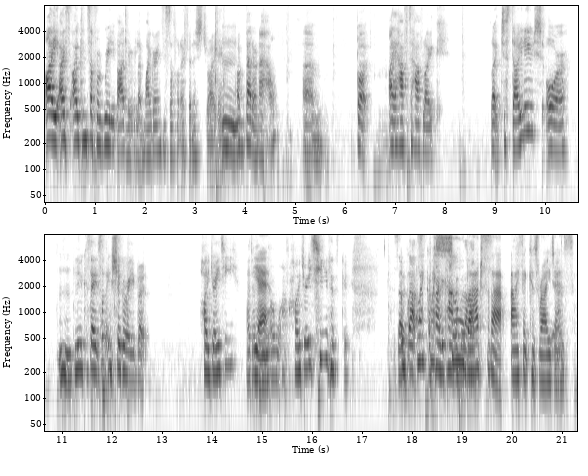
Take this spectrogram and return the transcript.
I, I I can suffer really badly with like migraines and stuff when I finish riding. Mm. I'm better now, um, but I have to have like like just dilute or mm-hmm. Lucozade, something sugary but hydratey. I don't yeah. know, hydratey. That's good. So that's like we're kind of so bad for that. I think as riders, yeah.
